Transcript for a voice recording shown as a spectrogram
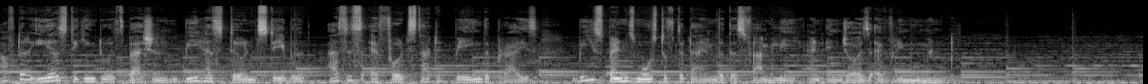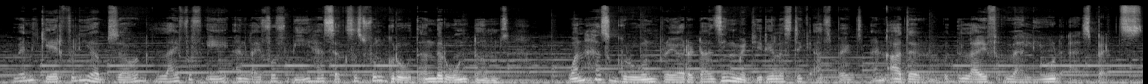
After years sticking to his passion, B has turned stable. As his efforts started paying the price, B spends most of the time with his family and enjoys every moment. When carefully observed, life of A and life of B has successful growth in their own terms. One has grown prioritizing materialistic aspects and other with the life valued aspects.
